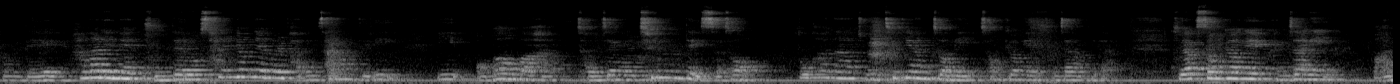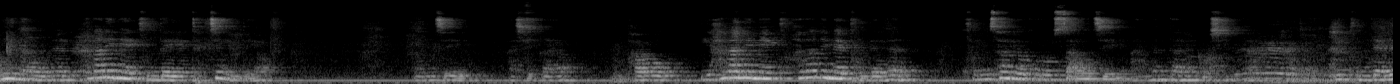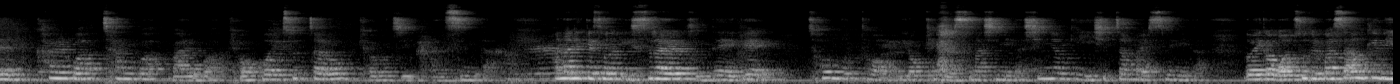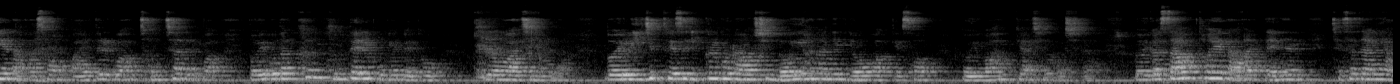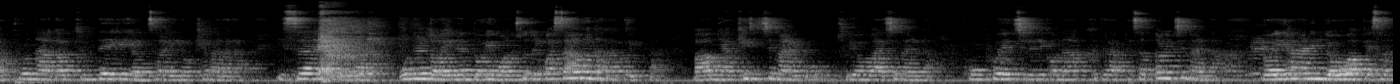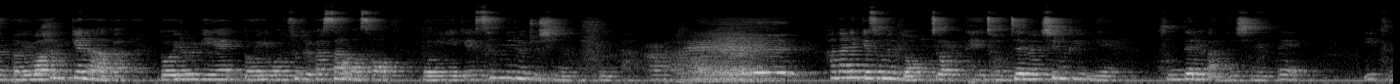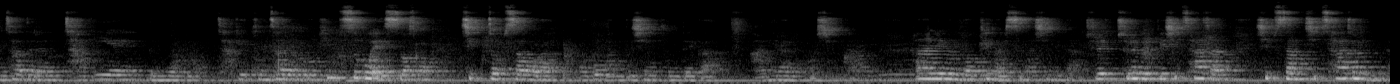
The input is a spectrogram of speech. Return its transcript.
그런데 하나님의 군대로 살려냄을 받은 사람들이 이 어마어마한 전쟁을 치르는 데 있어서 또 하나 좀 특이한 점이 성경에 등장합니다. 구약 성경에 굉장히 많이 나오는 하나님의 군대의 특징인데요. 뭔지 아실까요? 바로 이 하나님의 하나님의 군대는 군사력으로 싸우지 않는다는 것입니다. 이 군대는 칼과 창과 말과 병거의 숫자로 겨루지 않습니다. 하나님께서는 이스라엘 군대에게 처음부터 이렇게 말씀하십니다. 신명기 20장 말씀입니다. 너희가 원수들과 싸우기 위해 나가서 말들과 전차들과 너희보다 큰 군대를 보게 돼도 두려워하지 말라. 너희를 이집트에서 이끌고 나오신 너희 하나님 여호와께서 너희와 함께 하실 것이다. 너희가 싸움터에 나갈 때는 제사장이 앞으로 나아가 군대에게 연설해 이렇게 말하라. 이스라엘들아 오늘 너희는 너희 원수들과 싸우러 나가고 있다. 마음 약해지지 말고 두려워하지 말라. 공포에 질리거나 그들 앞에서 떨지 말라. 너희 하나님 여호와께서는 너희와 함께 나아가 너희를 위해 너희 원수들과 싸워서 너희에게 승리를 주시는 분이다. 하나님께서는 영적 대전쟁을 치르기 위해 군대를 만드시는데 이 군사들은 자기의 능력으로 자기 군사력으로 힘쓰고 애써서 직접 싸워라라고 만드신 군대가 아니라는 것입니다. 하나님은 이렇게 말씀하십니다. 출애- 출애굽기 14장 13, 14절입니다.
